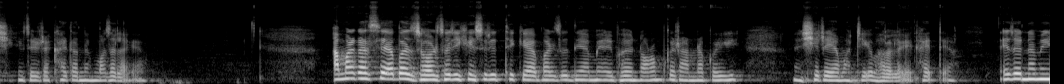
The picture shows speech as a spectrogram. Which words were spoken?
সে খিচুড়িটা খাইতে অনেক মজা লাগে। আমার কাছে আবার ঝরঝরি খিচুড়ির থেকে আবার যদি আমি এভাবে নরম করে রান্না করি, সেটাই আমার থেকে ভালো লাগে খাইতে। এই জন্য আমি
